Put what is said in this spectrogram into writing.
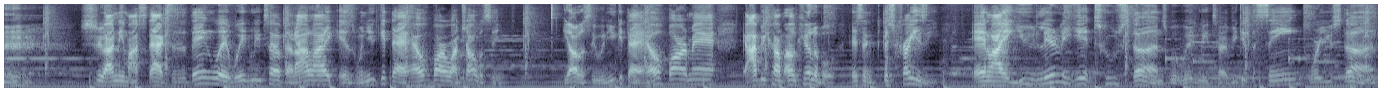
Shoot, I need my stacks. The thing with Wigglytuff that I like is when you get that health bar, watch y'all see. Y'all see, when you get that health bar, man, I become unkillable. It's it's crazy. And like, you literally get two stuns with Wigglytuff. You get the scene where you stun,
